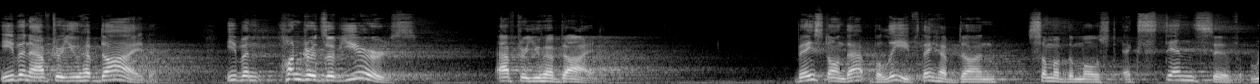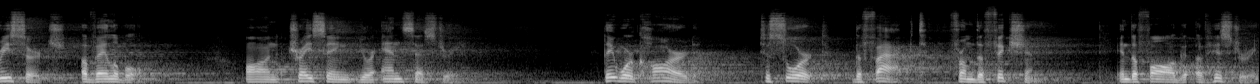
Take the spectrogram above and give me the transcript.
even after you have died, even hundreds of years after you have died. Based on that belief, they have done some of the most extensive research available on tracing your ancestry. They work hard to sort the fact from the fiction in the fog of history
